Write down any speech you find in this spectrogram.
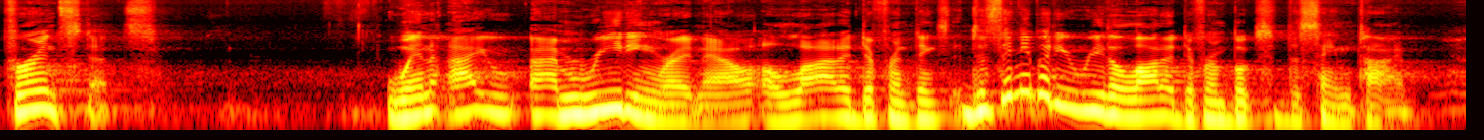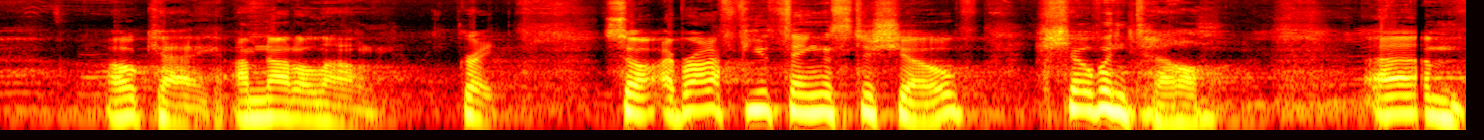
For instance, when I, I'm reading right now a lot of different things, does anybody read a lot of different books at the same time? Okay, I'm not alone. Great. So I brought a few things to show, show and tell. Um,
